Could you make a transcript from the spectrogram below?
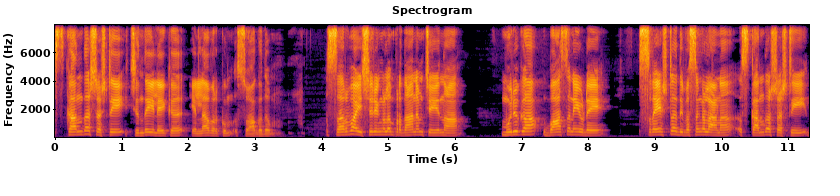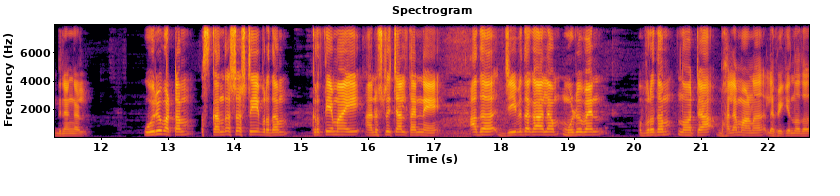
സ്കന്ദഷഷ്ടി ചിന്തയിലേക്ക് എല്ലാവർക്കും സ്വാഗതം. സർവ ഐശ്വര്യങ്ങളും പ്രദാനം ചെയ്യുന്ന മുരുക ഉപാസനയുടെ ശ്രേഷ്ഠ ദിവസങ്ങളാണ് സ്കന്ദഷഷ്ടി ദിനങ്ങൾ. ഒരു വട്ടം സ്കന്ദഷഷ്ടി വ്രതം കൃത്യമായി അനുഷ്ഠിച്ചാൽ തന്നെ അത് ജീവിതകാലം മുഴുവൻ വ്രതം നോറ്റ ഫലമാണ് ലഭിക്കുന്നത്.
